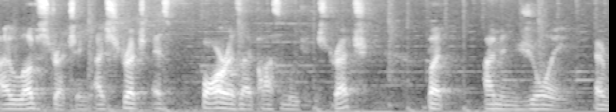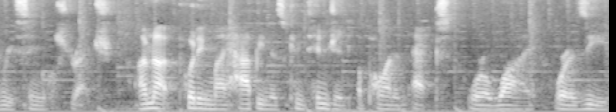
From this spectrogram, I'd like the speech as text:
I love stretching. I stretch as far as I possibly can stretch, but I'm enjoying every single stretch. I'm not putting my happiness contingent upon an X or a Y or a Z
